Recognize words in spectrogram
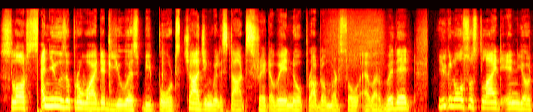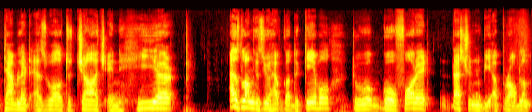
slots and use the provided USB ports. Charging will start straight away, no problem whatsoever with it. You can also slide in your tablet as well to charge in here. As long as you have got the cable to go for it, that shouldn't be a problem.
